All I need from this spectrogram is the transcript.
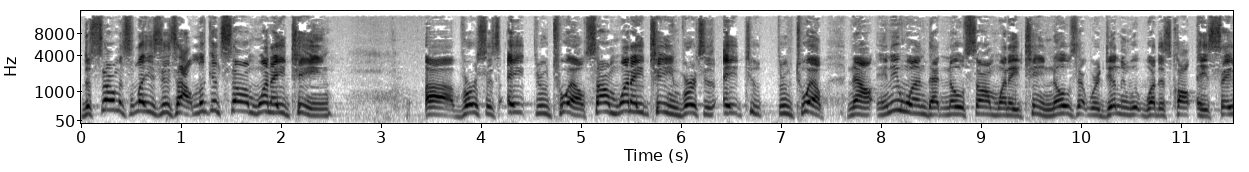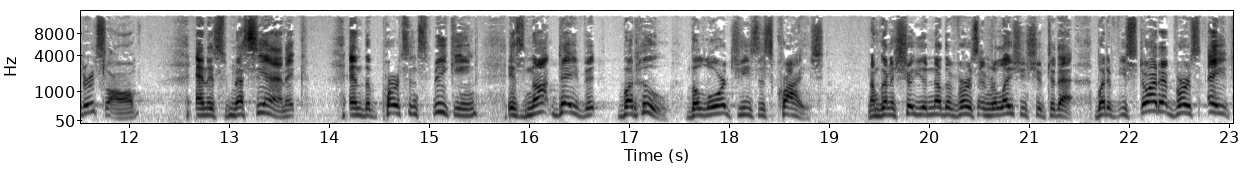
The psalmist lays this out. Look at Psalm 118 uh, verses 8 through 12. Psalm 118, verses 8 to, through 12. Now, anyone that knows Psalm 118 knows that we're dealing with what is called a Seder Psalm, and it's messianic, And the person speaking is not David, but who? The Lord Jesus Christ. I'm going to show you another verse in relationship to that. But if you start at verse 8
